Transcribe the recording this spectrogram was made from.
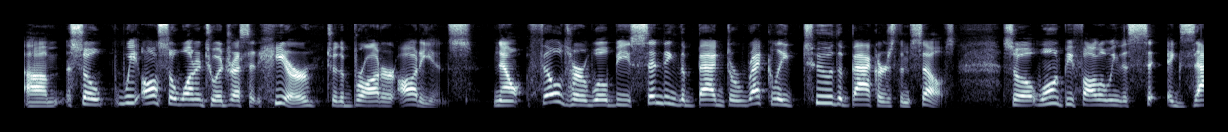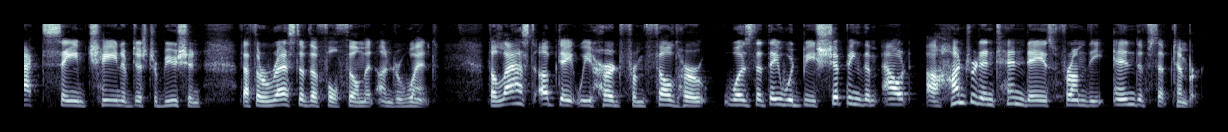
Um, so we also wanted to address it here to the broader audience. Now, Feldherr will be sending the bag directly to the backers themselves. So it won't be following the exact same chain of distribution that the rest of the fulfillment underwent. The last update we heard from Feldherr was that they would be shipping them out 110 days from the end of September.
